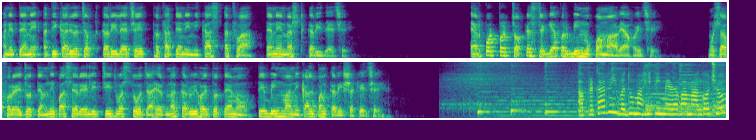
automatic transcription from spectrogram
અને તેને અધિકારીઓ જપ્ત કરી લે છે તથા તેની નિકાસ અથવા તેને નષ્ટ કરી દે છે. એરપોર્ટ પર ચોક્કસ જગ્યા પર બિન મૂકવામાં આવ્યા હોય છે. મુસાફરોએ જો તેમની પાસે રહેલી ચીજ વસ્તુઓ જાહેર ન કરવી હોય તો તેનો તે બિનમાં નિકાલ પણ કરી શકે છે. આ પ્રકારની વધુ માહિતી મેળવવા માંગો છો?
